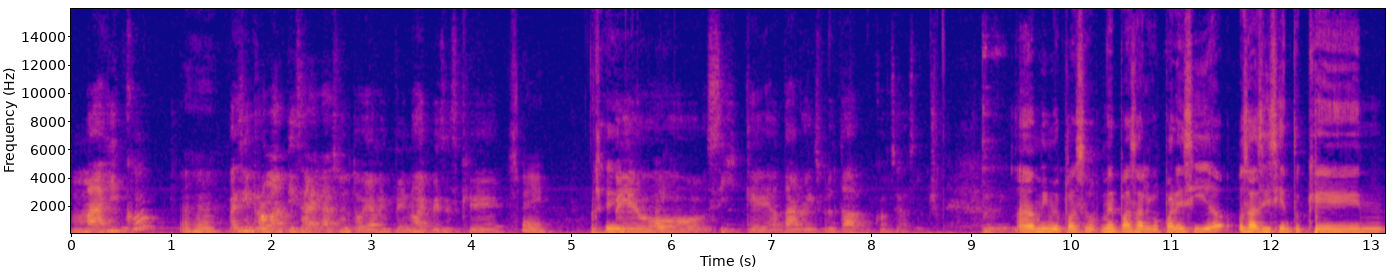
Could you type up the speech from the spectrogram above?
mágico, Ajá. pues sin romantizar el asunto, obviamente, ¿no? Hay veces que... Sí. Sí. Pero sí, que de verdad lo he disfrutado con Sebas mucho. A mí me pasó, me pasa algo parecido. O sea, sí siento que en-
